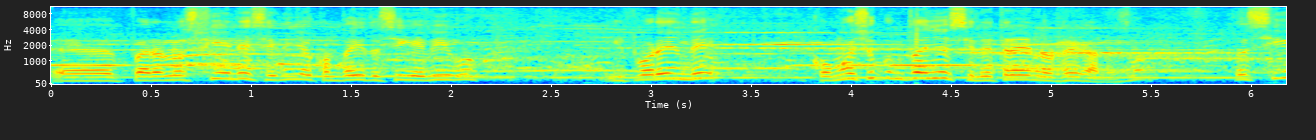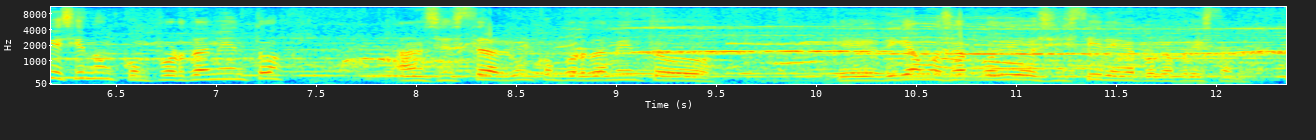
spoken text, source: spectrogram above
eh, para los fieles, el niño compadrito sigue vivo y por ende, como es su cumpleaños, se le traen los regalos. Entonces sigue siendo un comportamiento ancestral, un comportamiento que, digamos, ha podido existir en época prehispánica.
